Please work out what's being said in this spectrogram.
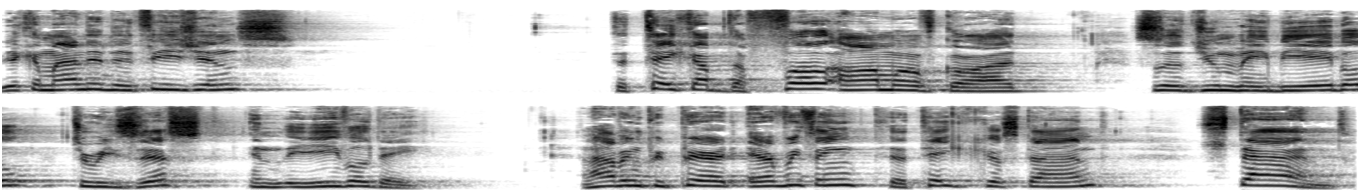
We are commanded in Ephesians to take up the full armor of God so that you may be able to resist in the evil day. And having prepared everything to take your stand, stand,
